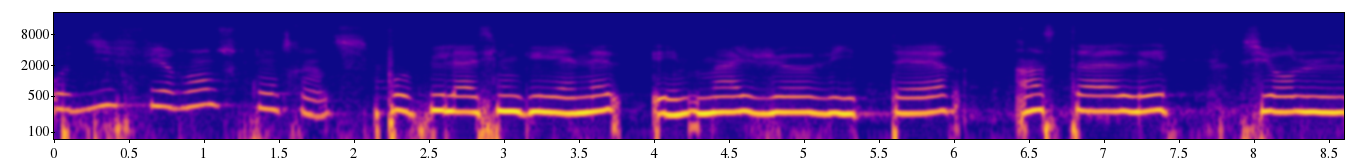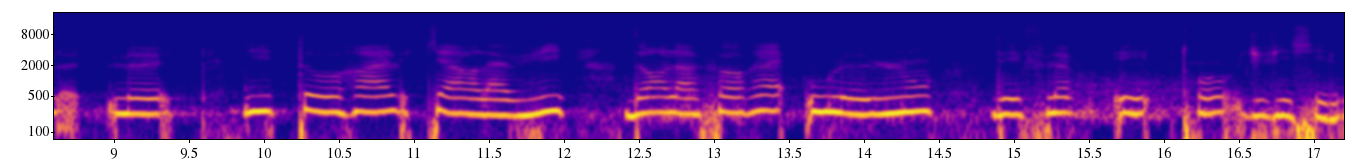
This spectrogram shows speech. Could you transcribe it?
aux différentes contraintes? La population guyanaise est majoritaire installée sur le, le littoral car la vie dans la forêt ou le long des fleuves est trop difficile.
